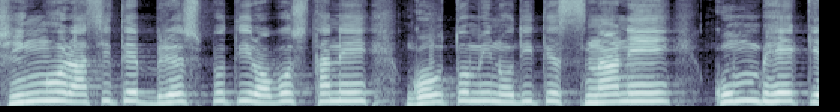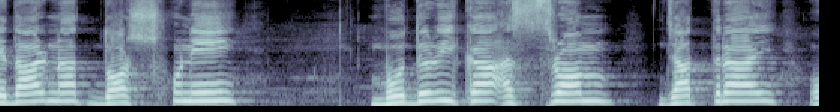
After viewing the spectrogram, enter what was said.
সিংহ রাশিতে বৃহস্পতির অবস্থানে গৌতমী নদীতে স্নানে, কুম্ভে কেদারনাথ দর্শনে বদরিকা আশ্রম যাত্রায় ও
